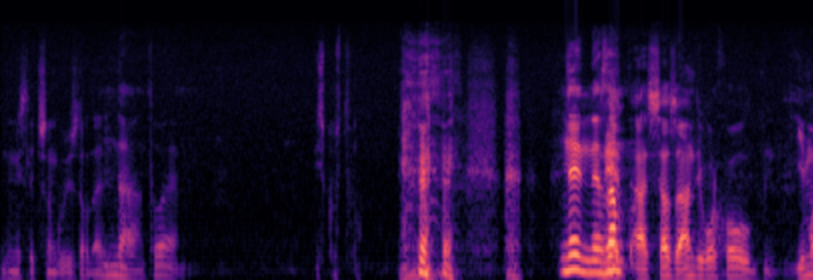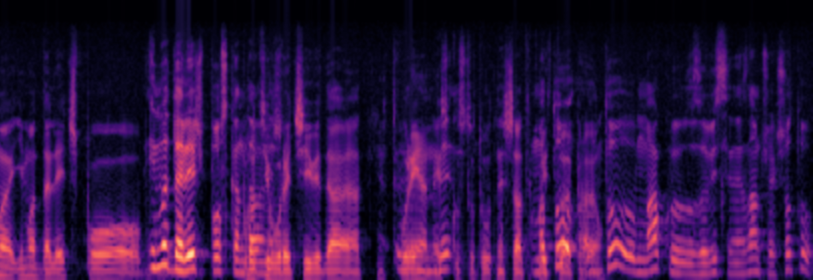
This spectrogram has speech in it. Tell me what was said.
мисля, че съм го виждал. Да. Да, то е изкуство. не, не знам. Не, а сега за Анди Уорхол има, има далеч по Има далеч по-скандални неща. противоречиви да, творения на изкуството от нещата, Ма които то, той е правил. то малко зависи, не знам човек, защото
